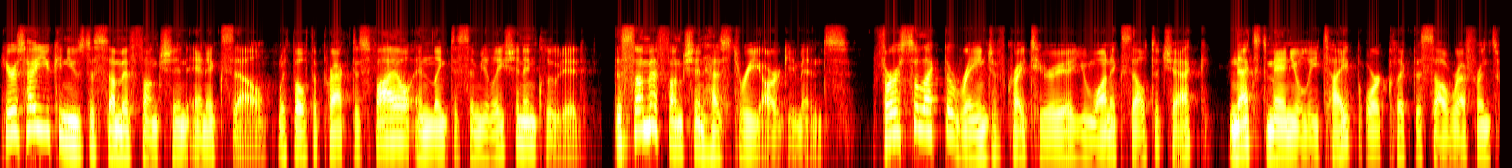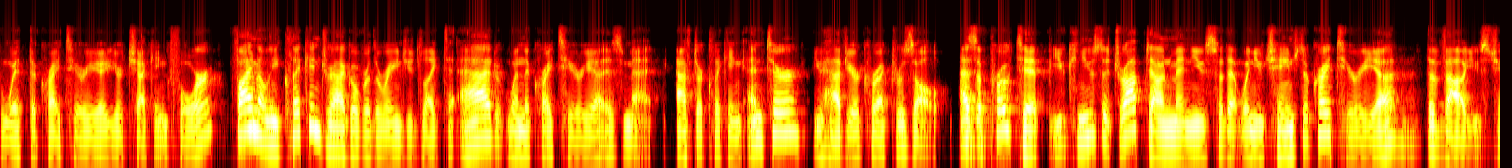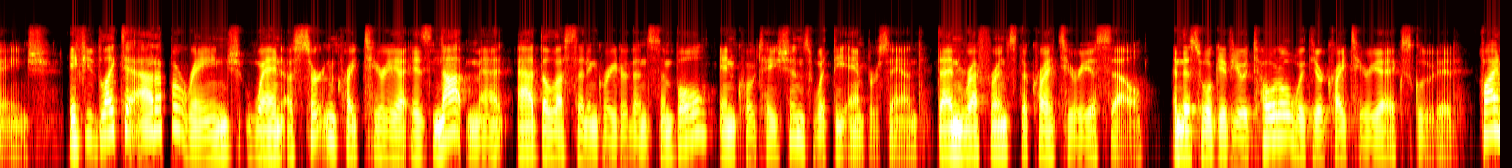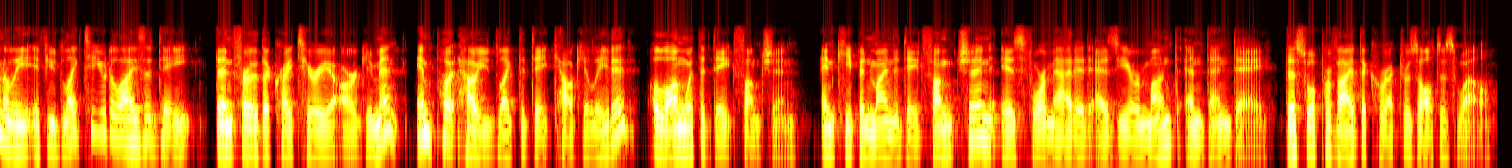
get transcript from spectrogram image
Here's how you can use the SUMIF function in Excel, with both a practice file and link to simulation included. The SUMIF function has three arguments. First, select the range of criteria you want Excel to check. Next, manually type or click the cell reference with the criteria you're checking for. Finally, click and drag over the range you'd like to add when the criteria is met. After clicking enter, you have your correct result. As a pro tip, you can use the drop-down menu so that when you change the criteria, the values change. If you'd like to add up a range when a certain criteria is not met, add the less than and greater than symbol in quotations with the ampersand. Then reference the criteria cell and this will give you a total with your criteria excluded. Finally, if you'd like to utilize a date, then for the criteria argument, input how you'd like the date calculated, along with the date function. And keep in mind the date function is formatted as year, month, and then day. This will provide the correct result as well.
